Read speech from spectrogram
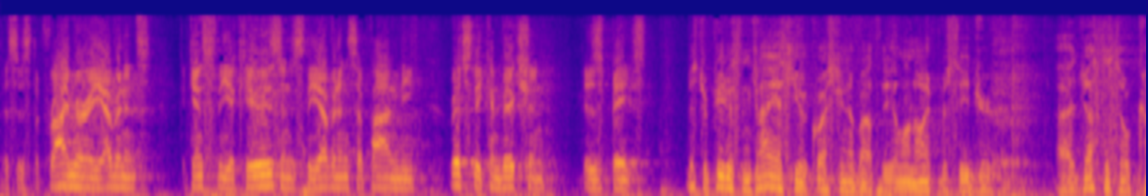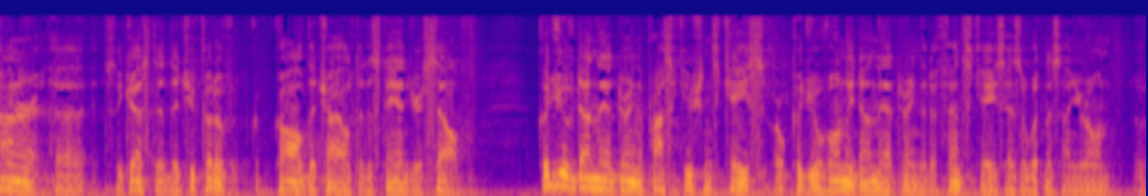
This is the primary evidence against the accused, and it's the evidence upon the, which the conviction is based. Mr. Peterson, can I ask you a question about the Illinois procedure? Uh, Justice O'Connor uh, suggested that you could have called the child to the stand yourself. Could you have done that during the prosecution's case, or could you have only done that during the defense case as a witness on your own? Uh,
